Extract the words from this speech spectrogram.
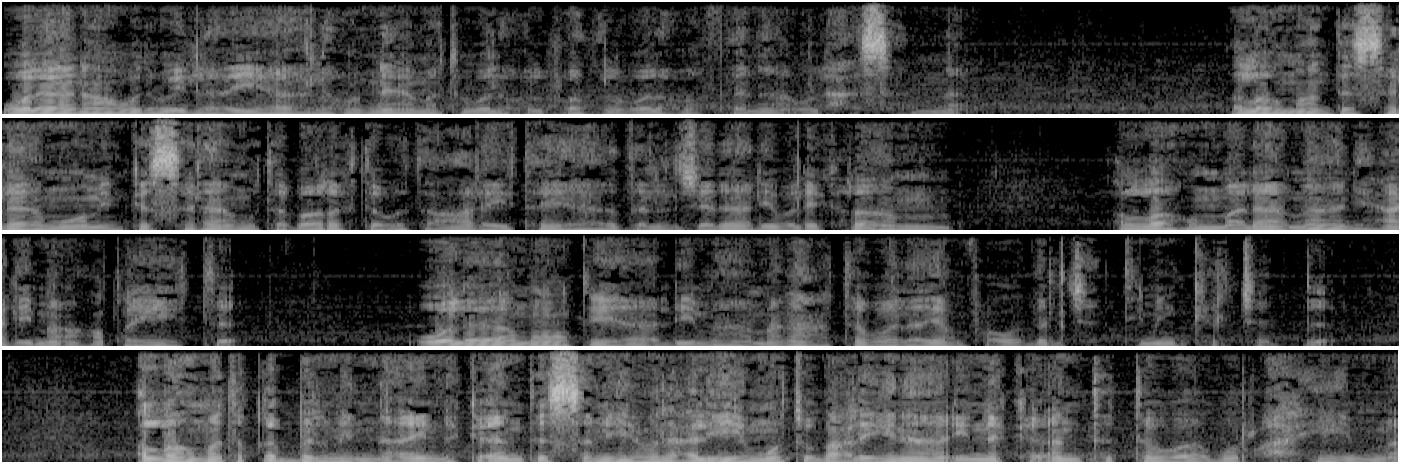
ولا نعود إلا إياه. له النعمة وله الفضل وله الثناء الحسن. اللهم أنت السلام ومنك السلام تباركت وتعاليت يا ذا الجلال والإكرام. اللهم لا مانع لما أعطيت ولا معطي لما منعت ولا ينفع ذا الجد منك الجد. اللهم تقبل منا إنك أنت السميع العليم وتب علينا إنك أنت التواب الرحيم.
